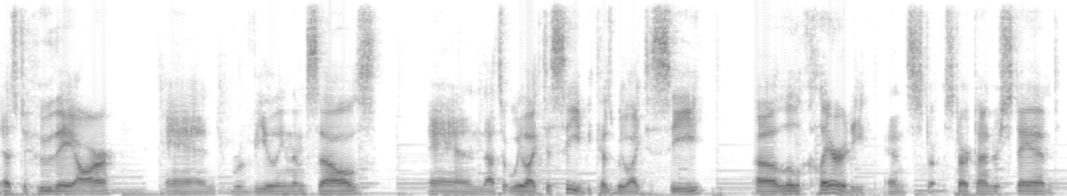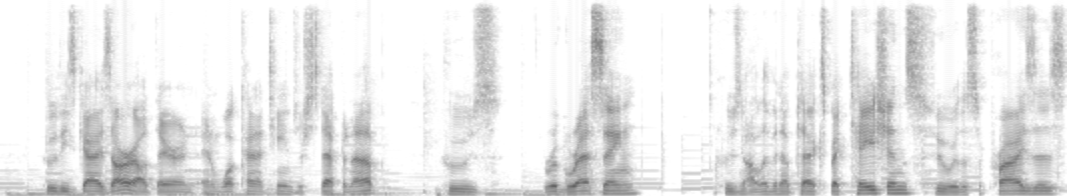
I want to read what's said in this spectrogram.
as to who they are and revealing themselves. And that's what we like to see because we like to see a little clarity and start, start to understand who these guys are out there and, and what kind of teams are stepping up, who's regressing, who's not living up to expectations, who are the surprises.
